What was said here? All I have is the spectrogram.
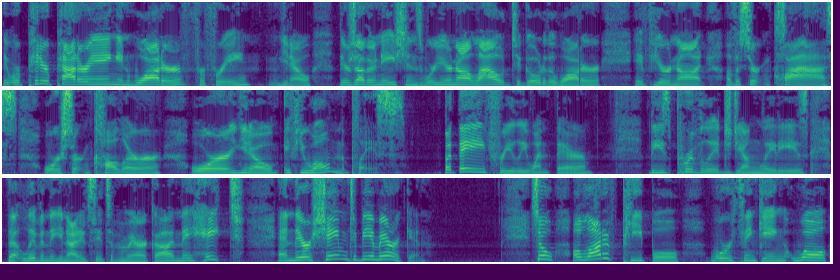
They were pitter pattering in water for free. You know, there's other nations where you're not allowed to go to the water if you're not of a certain class or a certain color or, you know, if you own the place. But they freely went there. These privileged young ladies that live in the United States of America and they hate and they're ashamed to be American. So a lot of people were thinking, well,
